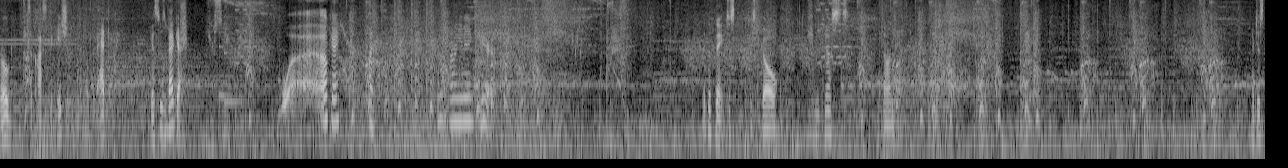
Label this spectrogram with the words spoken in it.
Rogue is a classification of bad guy. Guess who's a bad guy? You saved me. What? Okay. Fine. I don't, even care. Hit the thing. Just, just go. Just done. I just,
